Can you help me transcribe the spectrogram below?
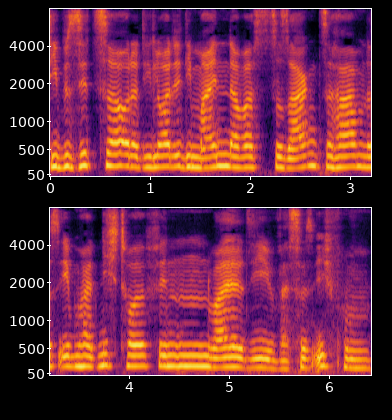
die Besitzer oder die Leute, die meinen, da was zu sagen zu haben, das eben halt nicht toll finden, weil sie, was weiß ich, vom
